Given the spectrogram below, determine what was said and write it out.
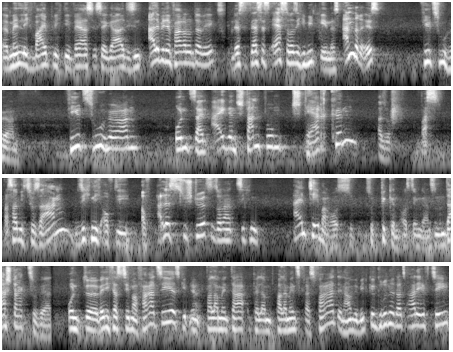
äh, männlich, weiblich, divers, ist egal, die sind alle mit dem Fahrrad unterwegs. Und das, das ist das Erste, was ich ihm mitgebe. Das andere ist, viel zuhören viel zuhören und seinen eigenen Standpunkt stärken. Also was, was habe ich zu sagen? Sich nicht auf, die, auf alles zu stürzen, sondern sich ein, ein Thema rauszupicken aus dem Ganzen und da stark zu werden. Und äh, wenn ich das Thema Fahrrad sehe, es gibt einen Parlamentar Parlam- Parlamentskreis Fahrrad, den haben wir mitgegründet als ADFC.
